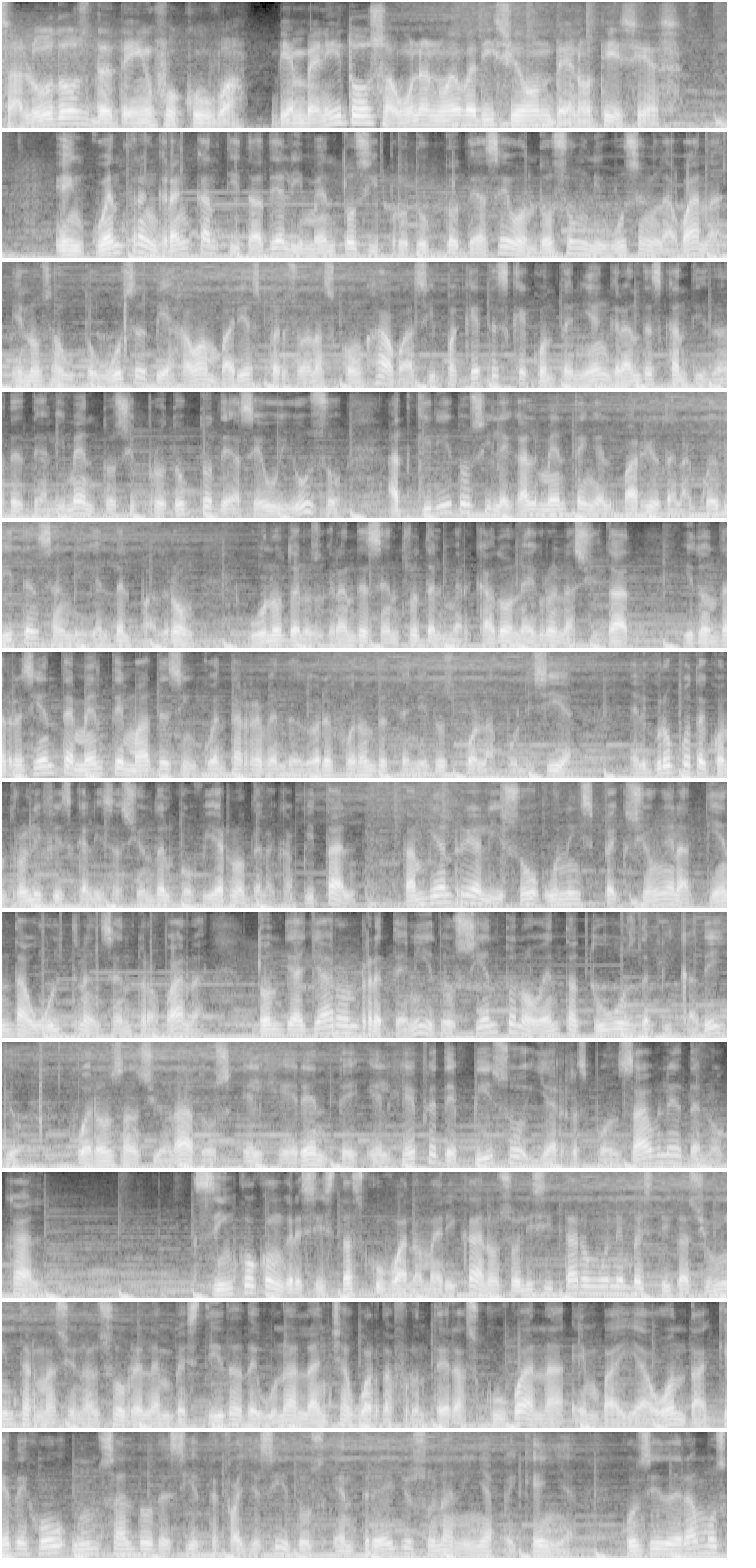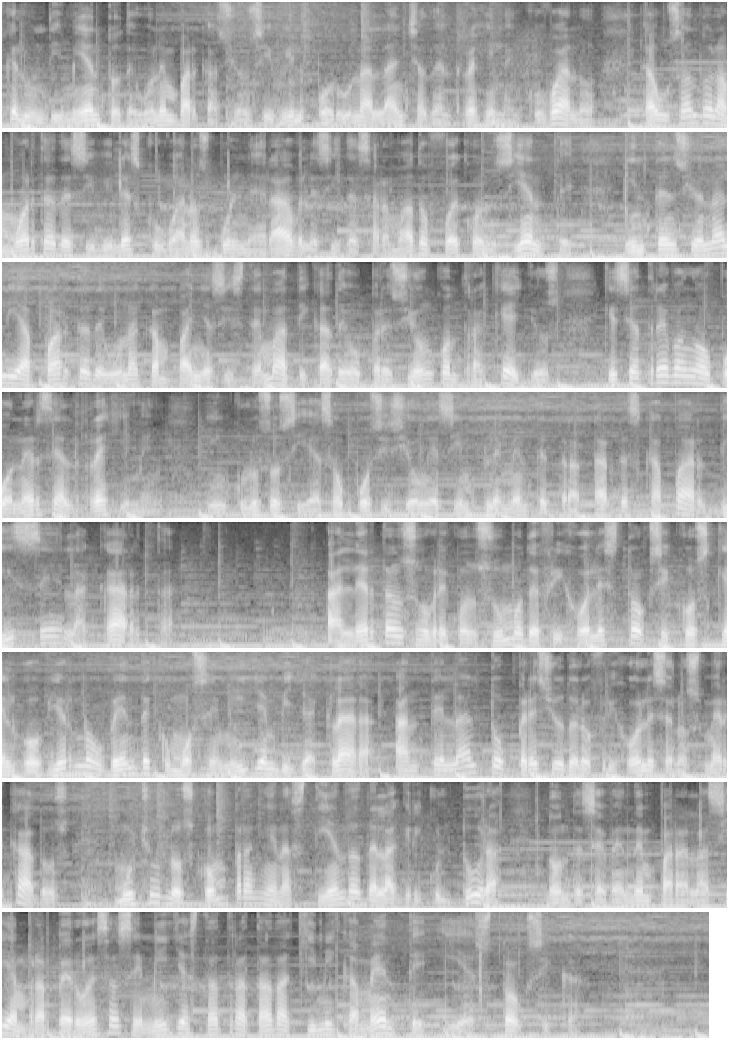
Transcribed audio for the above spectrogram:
Saludos desde InfoCuba. Bienvenidos a una nueva edición de Noticias. Encuentran gran cantidad de alimentos y productos de aseo en dos omnibus en La Habana. En los autobuses viajaban varias personas con jabas y paquetes que contenían grandes cantidades de alimentos y productos de aseo y uso, adquiridos ilegalmente en el barrio de La Cuevita en San Miguel del Padrón, uno de los grandes centros del mercado negro en la ciudad, y donde recientemente más de 50 revendedores fueron detenidos por la policía. El Grupo de Control y Fiscalización del Gobierno de la capital también realizó una inspección en la tienda Ultra en Centro Habana, donde hallaron retenidos 190 tubos de picadillo. Fueron sancionados el gerente, el jefe de piso y el responsable del local. Cinco congresistas cubanoamericanos solicitaron una investigación internacional sobre la embestida de una lancha guardafronteras cubana en Bahía Honda que dejó un saldo de siete fallecidos, entre ellos una niña pequeña. Consideramos que el hundimiento de una embarcación civil por una lancha del régimen cubano, causando la muerte de civiles cubanos vulnerables y desarmados fue consciente, intencional y aparte de una campaña sistemática de opresión contra aquellos que se atrevan a oponerse al régimen, incluso si esa oposición es simplemente tratar de escapar, dice la carta. Alertan sobre consumo de frijoles tóxicos que el gobierno vende como semilla en Villa Clara. Ante el alto precio de los frijoles en los mercados, muchos los compran en las tiendas de la agricultura, donde se venden para la siembra, pero esa semilla está tratada químicamente y es tóxica.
